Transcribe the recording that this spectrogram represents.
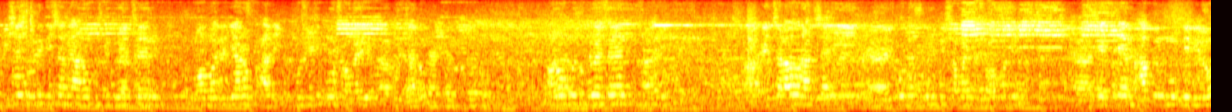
বিশেষ অতিথি হিসাবে আরও উপস্থিত রয়েছেন মোহাম্মদ ইয়ারুফ আলী উপসচিব সহকারী পরিচালক আরও উপস্থিত রয়েছেন এছাড়াও রাজশাহী রিপোর্টার্স কমিটির সম্মানিত সভাপতি এস এম আব্দুল মুগ্ধি নিরো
